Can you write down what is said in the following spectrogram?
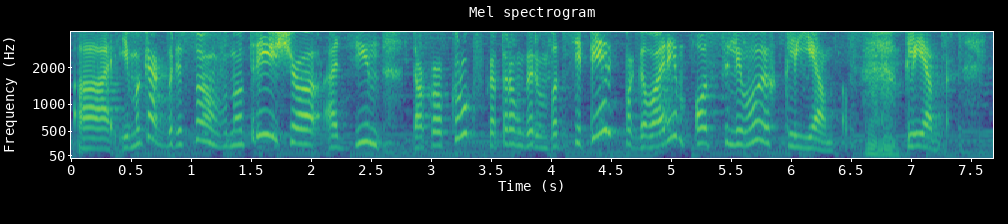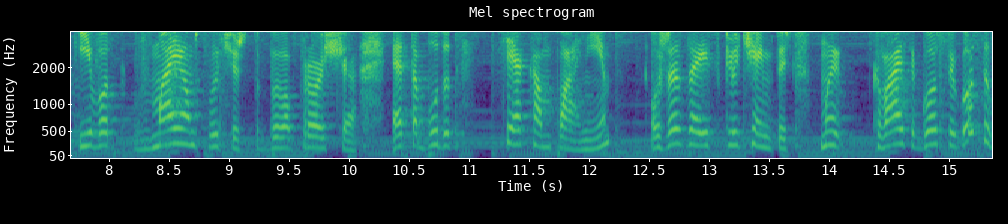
А, и мы как бы рисуем внутри еще один такой круг, в котором говорим, вот теперь поговорим о целевых клиентах. Угу. клиентах. И вот в моем случае, чтобы было проще, это будут те компании, уже за исключением. То есть мы квази, госы и госы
